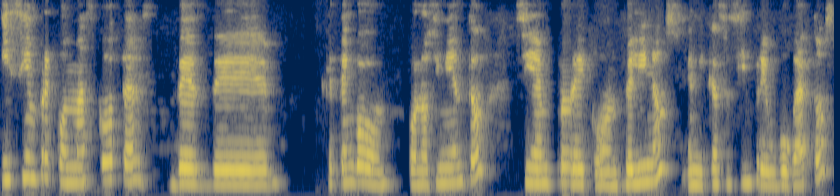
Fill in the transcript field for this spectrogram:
y siempre con mascotas. Desde que tengo conocimiento, siempre con felinos. En mi casa siempre hubo gatos,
